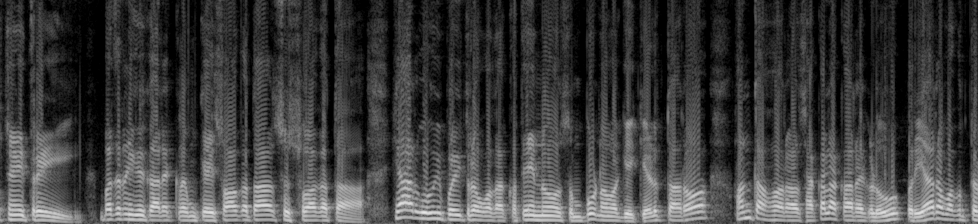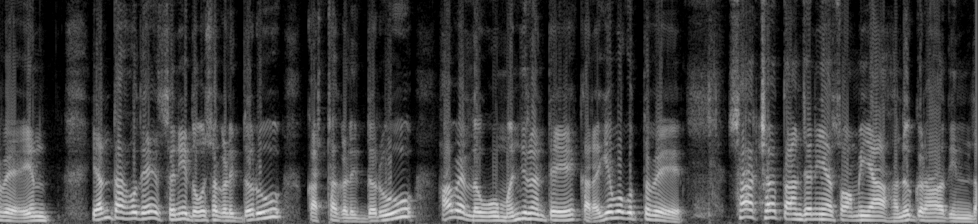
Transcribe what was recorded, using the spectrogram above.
ಸ್ನೇಹಿತರೆ ಬದನಿಗೆ ಕಾರ್ಯಕ್ರಮಕ್ಕೆ ಸ್ವಾಗತ, ಸುಸ್ವಾಗತ. ಯಾರಿಗೂ ಈ ಪವಿತ್ರವಾದ ಕಥೆಯನ್ನು ಸಂಪೂರ್ಣವಾಗಿ ಕೇಳುತ್ತಾರೋ ಅಂತಹವರ ಸಕಲ ಕಾರ್ಯಗಳು ಪರಿಹಾರವಾಗುತ್ತವೆ. ಎನ್, ಎಂತಹುದೇ ಶನಿ ದೋಷಗಳಿದ್ದರೂ, ಕಷ್ಟಗಳಿದ್ದರೂ, ಅವೆಲ್ಲವೂ ಮಂಜಿನಂತೆ ಕರಗಿ ಹೋಗುತ್ತವೆ. ಸಾಕ್ಷಾತ್ ಆಂಜನೇಯ ಸ್ವಾಮಿಯ ಅನುಗ್ರಹದಿಂದ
